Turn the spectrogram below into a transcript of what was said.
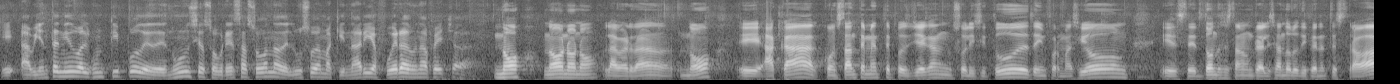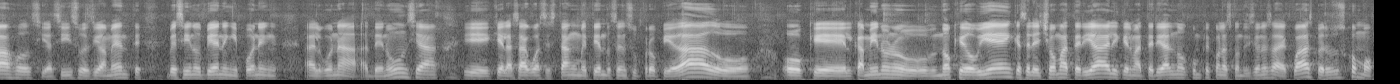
Eh, ¿Habían tenido algún tipo de denuncia sobre esa zona del uso de maquinaria fuera de una fecha? No, no, no, no, la verdad no. Eh, acá constantemente pues llegan solicitudes de información, este, dónde se están realizando los diferentes trabajos y así sucesivamente. Vecinos vienen y ponen alguna denuncia, eh, que las aguas están metiéndose en su propiedad o o que el camino no, quedó bien, que se le echó material y que el material no cumple con las condiciones adecuadas, pero eso es como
